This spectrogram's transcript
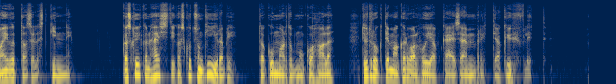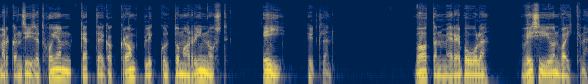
Ma ei võta sellest kinni. kas kõik on hästi, kas kutsun kiirabi? ta kummardub mu kohale tüdruk tema kõrval hoiab käes ämbrit ja kühvlit. märkan siis, et hoian kätega kramplikult oma rinnust. ei, ütlen. vaatan mere poole, vesi on vaikne,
